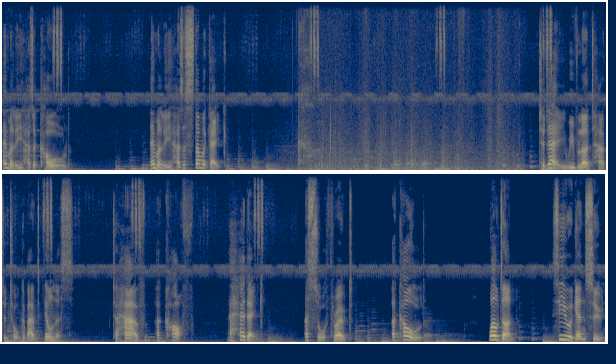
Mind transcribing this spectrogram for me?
Emily has a cold. Emily has a stomach ache. Today we've learnt how to talk about illness. To have a cough, a headache, a sore throat, a cold. Well done. See you again soon.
